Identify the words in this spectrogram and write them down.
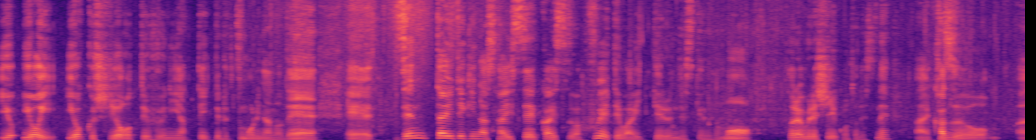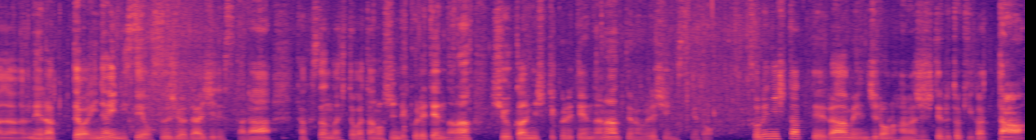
よ、良い、良くしようっていう風にやっていってるつもりなので、えー、全体的な再生回数は増えてはいってるんですけれども、それは嬉しいことですね。はい、数を狙ってはいないにせよ数字は大事ですから、たくさんの人が楽しんでくれてんだな、習慣にしてくれてんだなっていうのは嬉しいんですけど、それにしたってラーメン二郎の話してる時がダーン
